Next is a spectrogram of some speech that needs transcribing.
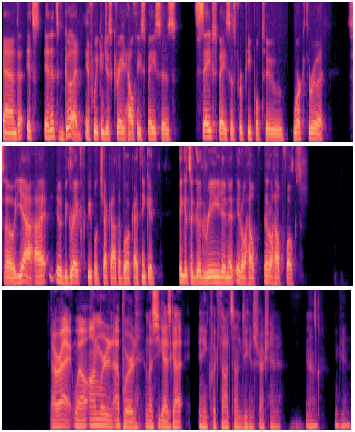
And it's and it's good if we can just create healthy spaces, safe spaces for people to work through it. So yeah, I, it would be great for people to check out the book. I think it think it's a good read and it, it'll help it'll help folks. All right well onward and upward unless you guys got any quick thoughts on deconstruction no you good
